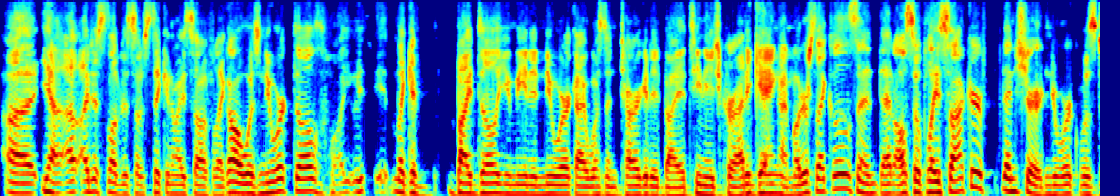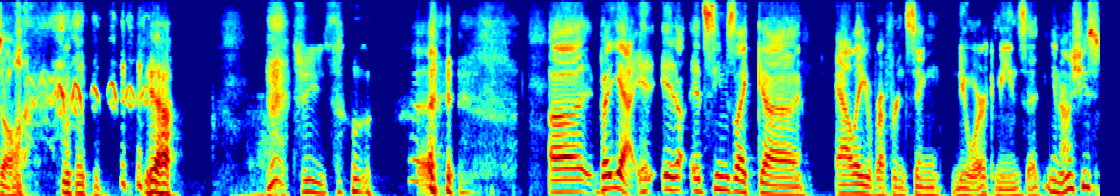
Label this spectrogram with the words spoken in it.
Uh, yeah, I, I just love this. I'm sticking to myself, like, oh, was Newark dull? Well, it- it- like, if by dull you mean in Newark I wasn't targeted by a teenage karate gang on motorcycles and that also plays soccer, then sure, Newark was dull. Yeah. Jeez. uh, but yeah, it, it it seems like uh, Allie referencing Newark means that you know she's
